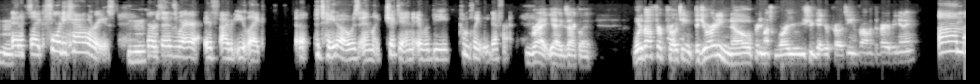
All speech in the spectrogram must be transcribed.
mm-hmm. and it's like 40 calories mm-hmm. versus where if I would eat like uh, potatoes and like chicken, it would be completely different. Right. Yeah, exactly. What about for protein? Did you already know pretty much where you, you should get your protein from at the very beginning? Um,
